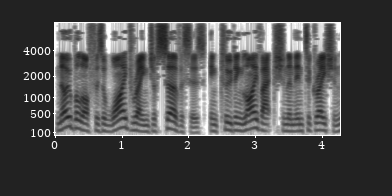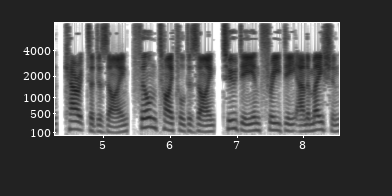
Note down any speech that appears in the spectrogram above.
Noble offers a wide range of services, including live action and integration, character design, film title design, 2D and 3D animation,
